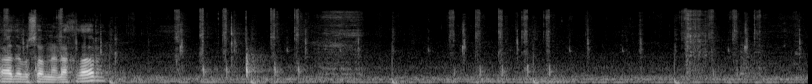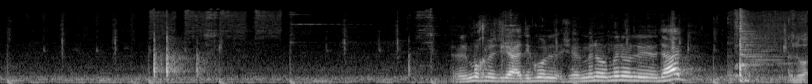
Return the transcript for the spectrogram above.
هذا بصلنا الأخضر. المخرج قاعد يقول منو منو اللي داق؟ ألو...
